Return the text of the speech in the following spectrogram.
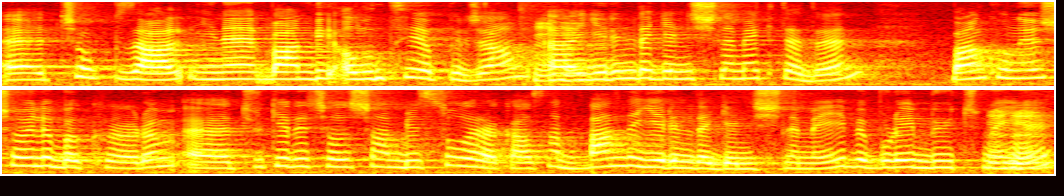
Ee, çok güzel. Yine ben bir alıntı yapacağım. Ee, yerinde genişlemek dedin. Ben konuya şöyle bakıyorum. Ee, Türkiye'de çalışan birisi olarak aslında ben de yerinde genişlemeyi ve burayı büyütmeyi,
